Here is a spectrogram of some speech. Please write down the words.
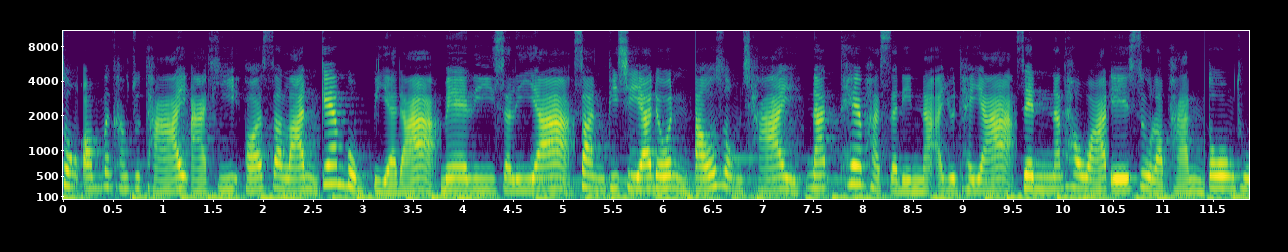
ทรงออมเป็นครั้งสุดท้าย อาทิพอสสลัน แก้มบุ๋มปียดา เมลีสริยา สันพิชยาดลเต๋าสสมชาย นัทเทพหัสดินณอยุธยา เซนนัทวัฒน์เอสุรพันธ์โต้งทู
